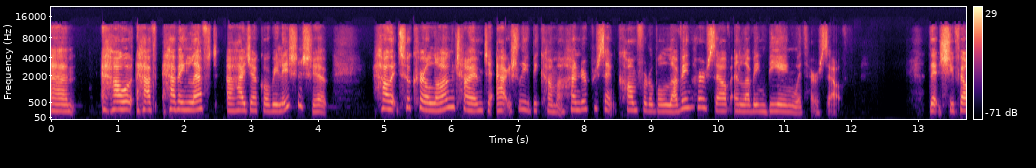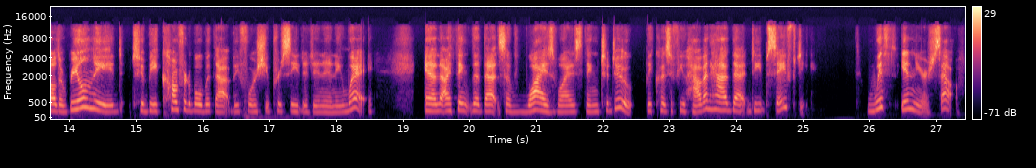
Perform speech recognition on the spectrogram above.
um, how have, having left a hijackal relationship, how it took her a long time to actually become 100% comfortable loving herself and loving being with herself. That she felt a real need to be comfortable with that before she proceeded in any way. And I think that that's a wise, wise thing to do because if you haven't had that deep safety within yourself,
